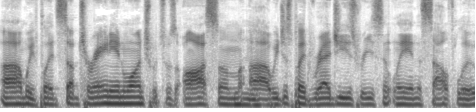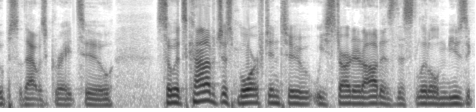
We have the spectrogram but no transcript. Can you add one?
Um, we've played Subterranean once, which was awesome. Uh, we just played Reggie's recently in the South Loop, so that was great too. So it's kind of just morphed into. We started out as this little music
